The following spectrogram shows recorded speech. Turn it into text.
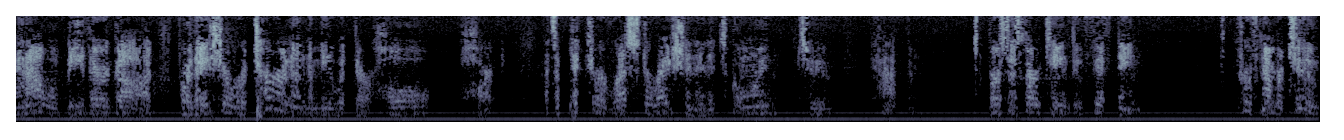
and I will be their God, for they shall return unto me with their whole heart. That's a picture of restoration, and it's going to happen. Verses 13 through 15. Proof number two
